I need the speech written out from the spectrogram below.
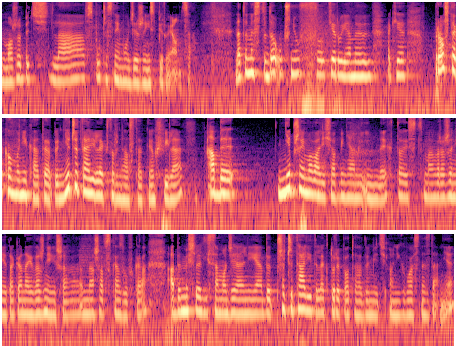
może być dla współczesnej młodzieży inspirująca. Natomiast do uczniów kierujemy takie proste komunikaty, aby nie czytali lektur na ostatnią chwilę, aby nie przejmowali się opiniami innych. To jest, mam wrażenie, taka najważniejsza nasza wskazówka, aby myśleli samodzielnie, aby przeczytali te lektury po to, aby mieć o nich własne zdanie.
